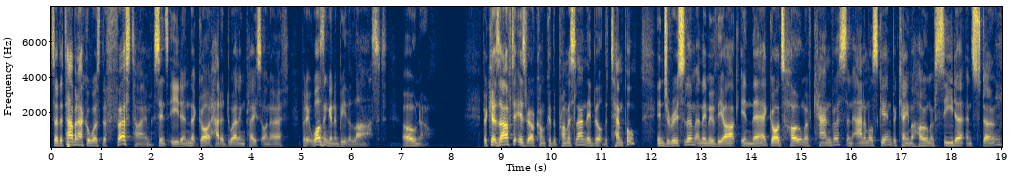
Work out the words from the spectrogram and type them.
So the tabernacle was the first time since Eden that God had a dwelling place on earth, but it wasn't going to be the last. Oh no. Because after Israel conquered the promised land, they built the temple in Jerusalem and they moved the ark in there. God's home of canvas and animal skin became a home of cedar and stone.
